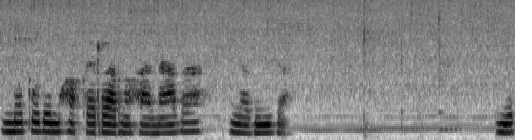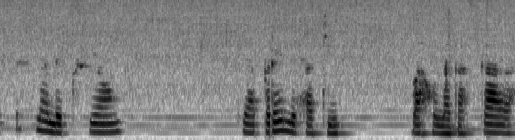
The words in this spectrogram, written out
No podemos aferrarnos a nada en la vida. Y esta es la lección que aprendes aquí, bajo la cascada.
